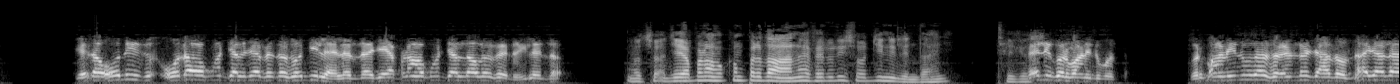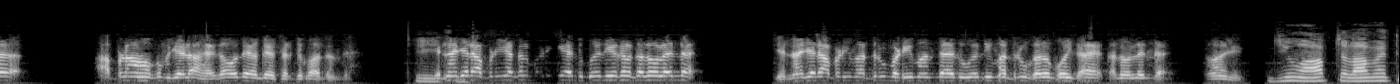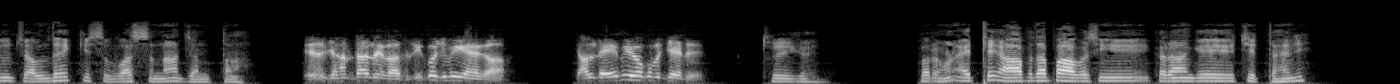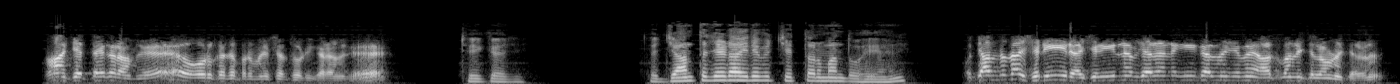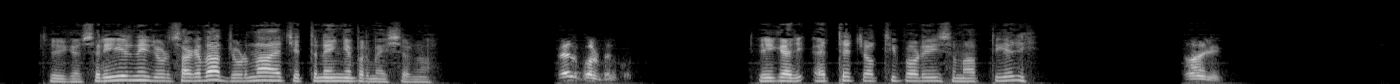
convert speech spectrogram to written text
ਜੇ ਤਾਂ ਉਹਦੀ ਉਹਦਾ ਹੁਕਮ ਚੱਲ ਜਾਏ ਫਿਰ ਤਾਂ ਸੋਝੀ ਲੈ ਲੈਂਦਾ। ਜੇ ਆਪਣਾ ਹੁਕਮ ਚੱਲਦਾ ਹੋਵੇ ਫਿਰ ਨਹੀਂ ਲੈਂਦਾ। ਅੱਛਾ ਜੇ ਆਪਣਾ ਹੁਕਮ ਪ੍ਰਧਾਨ ਹੈ ਫਿਰ ਉਹਦੀ ਸੋਝੀ ਨਹੀਂ ਲੈਂਦਾ ਹੈ ਜੀ? ਠੀਕ ਹੈ। ਪਹਿਲੀ ਗੁਰਬਾਣੀ ਨੂੰ ਮੰਨਦਾ ਗੁਰਬਾਣੀ ਨੂੰ ਤਾਂ ਸਰੈਂਡਰ ਜਦ ਹੁੰਦਾ ਜਦ ਆਪਣਾ ਹੁਕਮ ਜਿਹੜਾ ਹੈਗਾ ਉਹਦੇ ਅੱਗੇ ਸਿਰ ਝੁਕਾ ਦਿੰਦਾ। ਠੀਕ ਜਿੰਨਾ ਚਿਰ ਆਪਣੀ ਅਕਲ ਬੜੀ ਗਿਆ ਦੂਏ ਦੀ ਅਕਲ ਕਦੋਂ ਲੈਂਦਾ? ਜਿੰਨਾ ਚਿਰ ਆਪਣੀ ਮਤ ਨੂੰ ਬੜੀ ਮੰਨਦਾ ਹੈ, ਦੂਏ ਦੀ ਮਤ ਨੂੰ ਕਦੋਂ ਪੁੱਛਦਾ ਹੈ ਕਦੋਂ ਲੈਂਦਾ ਹਾਂਜੀ ਜਿਉ ਆਪ ਚਲਾਵੇਂ ਤੂੰ ਚੱਲਦੇ ਕਿਸ ਵਸ ਨਾ ਜਨਤਾ। ਇਹ ਜਨਤਾ ਨੇ ਬਸ ਨਹੀਂ ਕੁਝ ਵੀ ਹੈਗਾ। ਚੱਲਦੇ ਇਹ ਵੀ ਹੁਕਮ ਚ ਨੇ ਠੀਕ ਹੈ। ਪਰ ਹੁਣ ਇੱਥੇ ਆਪ ਦਾ ਭਾਵ ਅਸੀਂ ਕਰਾਂਗੇ ਚਿੱਤ ਹੈ ਜੀ? ਹਾਂ ਚੇਤੇ ਕਰਾਂਗੇ ਹੋਰ ਕਦੇ ਪਰਮੇਸ਼ਰ ਥੋੜੀ ਕਰਾਂਗੇ। ਠੀਕ ਹੈ ਜੀ। ਤੇ ਜੰਤ ਜਿਹੜਾ ਇਹਦੇ ਵਿੱਚ ਚਿੱਤ ਔਰ ਮਨ ਦੋਹੇ ਹੈ ਜੀ? ਉਹ ਜੰਤ ਦਾ ਸਰੀਰ ਹੈ ਸਰੀਰ ਨੇ ਵਿਚਾਰਿਆਂ ਨੇ ਕੀ ਕਰਨਾ ਜਿਵੇਂ ਆਤਮਾ ਨੇ ਚਲਾਉਣਾ ਚੱਲਣਾ। ਠੀਕ ਹੈ ਸਰੀਰ ਨਹੀਂ ਜੁੜ ਸਕਦਾ ਜੁੜਨਾ ਹੈ ਚਿੱਤ ਨੇ ਹੀ ਹੈ ਪਰਮੇਸ਼ਰ ਨਾਲ। ਬਿਲਕੁਲ ਬਿਲਕੁਲ। ਠੀਕ ਹੈ ਜੀ ਇੱਥੇ ਚੌਥੀ ਪੌੜੀ ਦੀ ਸਮਾਪਤੀ ਹੈ ਜੀ। ਹਾਂਜੀ।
